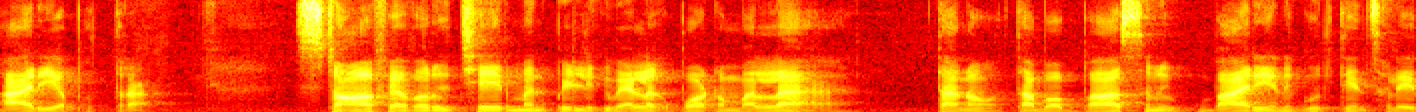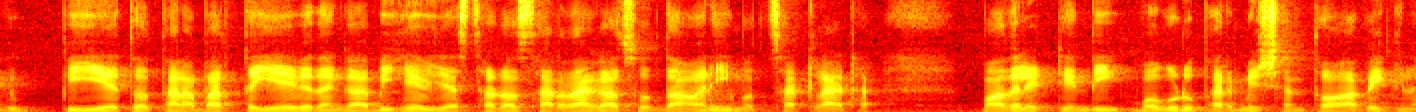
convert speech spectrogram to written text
ఆర్యపుత్ర. స్టాఫ్ ఎవరు? చైర్మన్ పెళ్ళికి వెళ్ళకపోవటం వల్ల తను తమ బాసును భార్యను గుర్తించలేదు. పిఏతో తన భర్త ఏ విధంగా బిహేవ్ చేస్తాడో సరదాగా చూద్దామని ఈ ముచ్చట్లాట. మొదలెట్టింది మొగుడు పర్మిషన్తో అభిజ్ఞ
